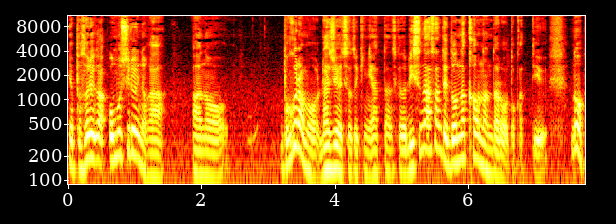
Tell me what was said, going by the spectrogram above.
やっぱそれが面白いのが、あの、僕らもラジオやってた時にあったんですけど、リスナーさんってどんな顔なんだろうとかっていうのを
